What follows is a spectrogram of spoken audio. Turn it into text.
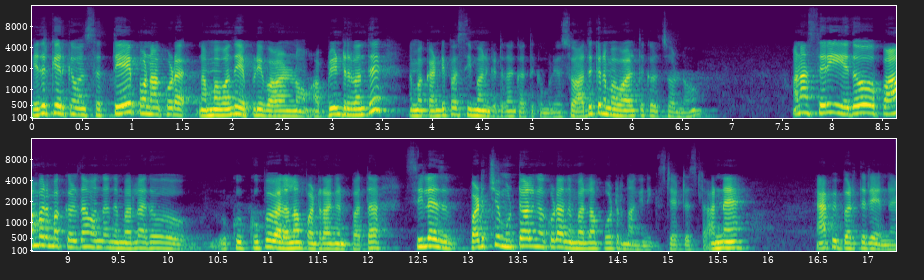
எதிர்க்க இருக்கவன் செத்தே போனால் கூட நம்ம வந்து எப்படி வாழணும்? அப்படின்றது வந்து நம்ம கண்டிப்பாக சீமான் கிட்ட தான் கற்றுக்க முடியும். ஸோ அதுக்கு நம்ம வாழ்த்துக்கள் சொல்லணும். ஆனால் சரி ஏதோ பாமர மக்கள் தான் வந்து அந்த மாதிரிலாம் ஏதோ கு குப்பை வேலைலாம் பண்ணுறாங்கன்னு பார்த்தா சில படித்த முட்டாளுங்க கூட அந்த மாதிரிலாம் போட்டிருந்தாங்க இன்றைக்கி ஸ்டேட்டஸில் அண்ணன் ஹாப்பி பர்த்டே என்ன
